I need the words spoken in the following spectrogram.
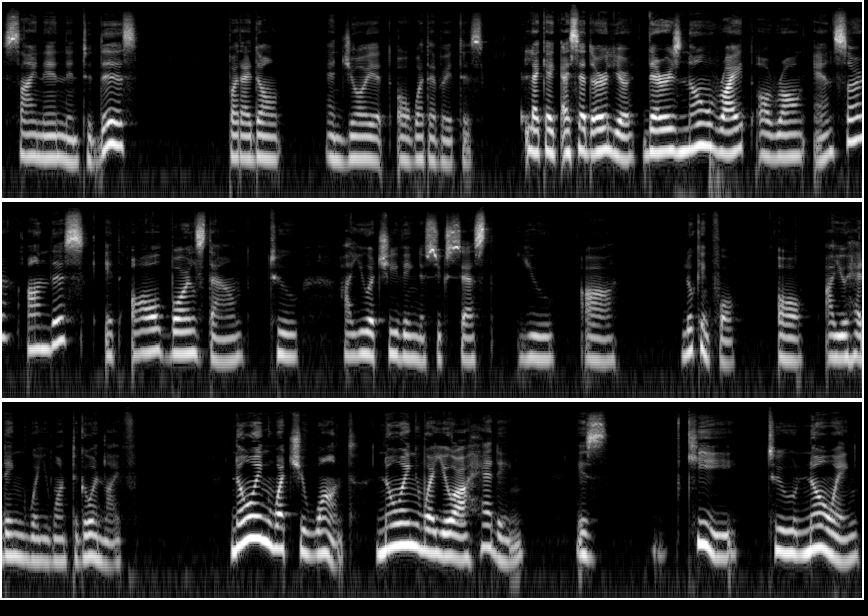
sign in into this but I don't enjoy it or whatever it is? like I, I, said earlier, there is no right or wrong answer on this. It all boils down to are you achieving the success you are looking for? Or are you heading where you want to go in life? Knowing what you want, knowing where you are heading, is key to knowing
